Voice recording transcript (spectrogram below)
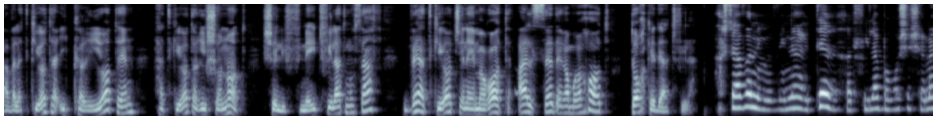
אבל התקיעות העיקריות הן התקיעות הראשונות שלפני תפילת מוסף, והתקיעות שנאמרות על סדר הברכות תוך כדי התפילה. עכשיו אני מבינה יותר איך התפילה בראש השנה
